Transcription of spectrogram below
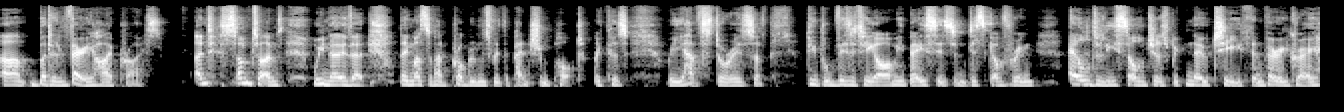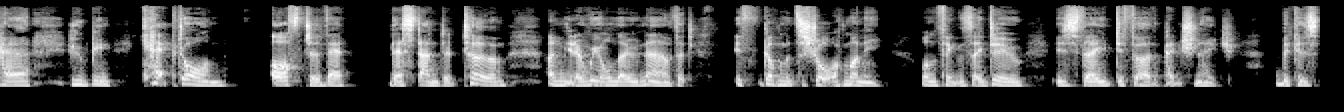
uh, but at a very high price. And sometimes we know that they must have had problems with the pension pot because we have stories of people visiting army bases and discovering elderly soldiers with no teeth and very grey hair who've been kept on after their their standard term. And you know, we all know now that if governments are short of money, one of the things they do is they defer the pension age because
